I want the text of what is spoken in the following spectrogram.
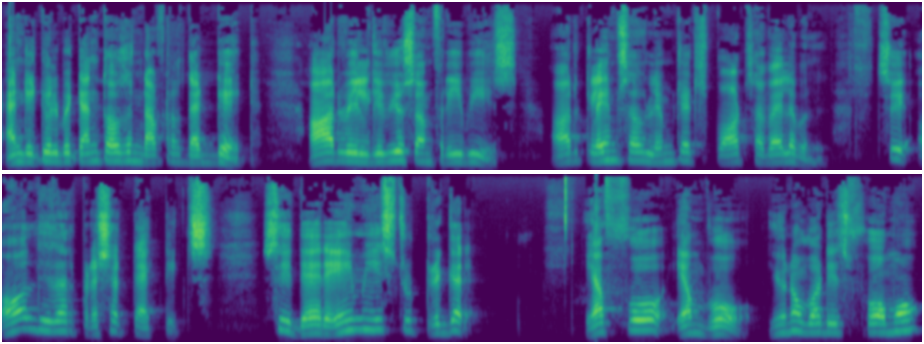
and it will be 10000 after that date. Or we'll give you some freebies, or claims of limited spots available. See, all these are pressure tactics. See, their aim is to trigger FOMO. You know what is FOMO?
